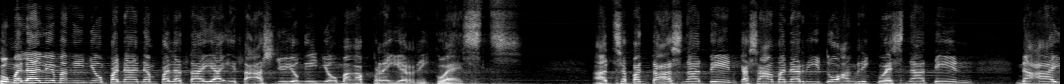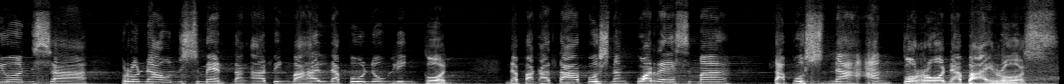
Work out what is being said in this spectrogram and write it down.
Kung malalim ang inyong pananampalataya, itaas nyo yung inyong mga prayer requests. At sa pagtaas natin, kasama na rito ang request natin na ayon sa pronouncement ng ating mahal na punong lingkod na pakatapos ng kwaresma, tapos na ang coronavirus.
